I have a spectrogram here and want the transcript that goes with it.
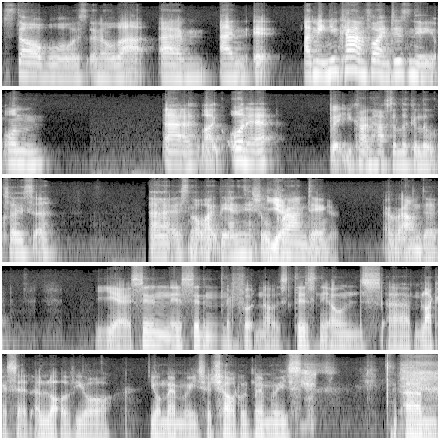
Star Wars and all that. Um and it I mean you can find Disney on uh like on it but you kind of have to look a little closer. Uh, it's not like the initial yeah, branding yeah. around it. Yeah, it's in it's in the footnotes. Disney owns, um, like I said, a lot of your your memories, your childhood memories. Um,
